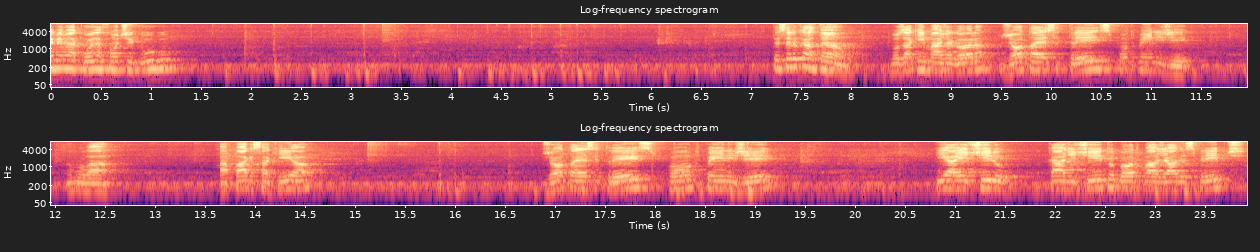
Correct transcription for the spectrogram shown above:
Aqui é a mesma coisa, fonte Google. Terceiro cartão. Vou usar aqui a imagem agora. JS3.png. Vamos lá. Apaga isso aqui, ó. JS3.png. E aí tiro card título, boto para JavaScript.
